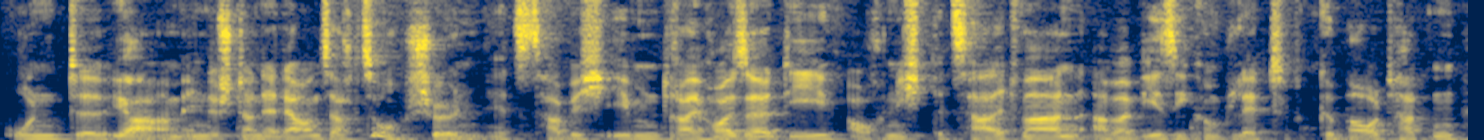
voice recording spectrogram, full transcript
Und äh, ja, am Ende stand er da und sagt, so, schön, jetzt habe ich eben drei Häuser, die auch nicht bezahlt waren, aber wir sie komplett gebaut hatten.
